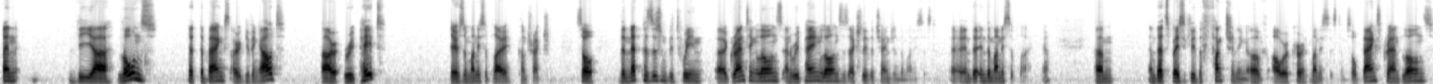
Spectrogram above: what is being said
when the uh, loans that the banks are giving out are repaid, there's a money supply contraction. So the net position between uh, granting loans and repaying loans is actually the change in the money system, uh, in, the, in the money supply. Yeah? Um, and that's basically the functioning of our current money system. So banks grant loans,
